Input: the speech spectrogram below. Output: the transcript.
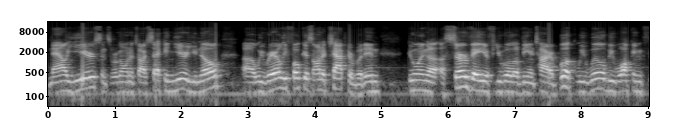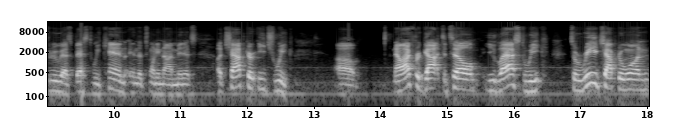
now years, since we're going into our second year, you know uh, we rarely focus on a chapter, but in doing a, a, survey, if you will, of the entire book, we will be walking through as best we can in the 29 minutes, a chapter each week. Uh, now, I forgot to tell you last week to read chapter one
